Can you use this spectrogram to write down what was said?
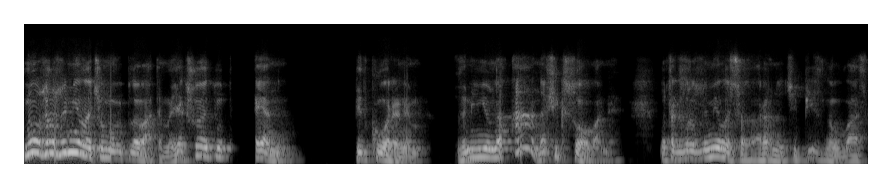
Ну, зрозуміло, чому випливатиме. Якщо я тут n під коренем заміню на а, на фіксоване, ну так зрозуміло, що рано чи пізно у вас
